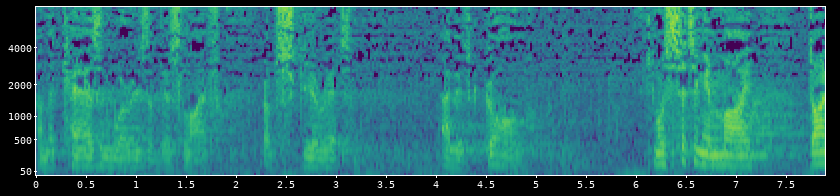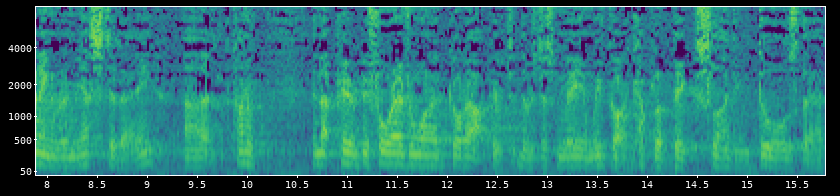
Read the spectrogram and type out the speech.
And the cares and worries of this life obscure it, and it's gone. I was sitting in my dining room yesterday, uh, kind of in that period before everyone had got up. It, there was just me, and we've got a couple of big sliding doors there,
